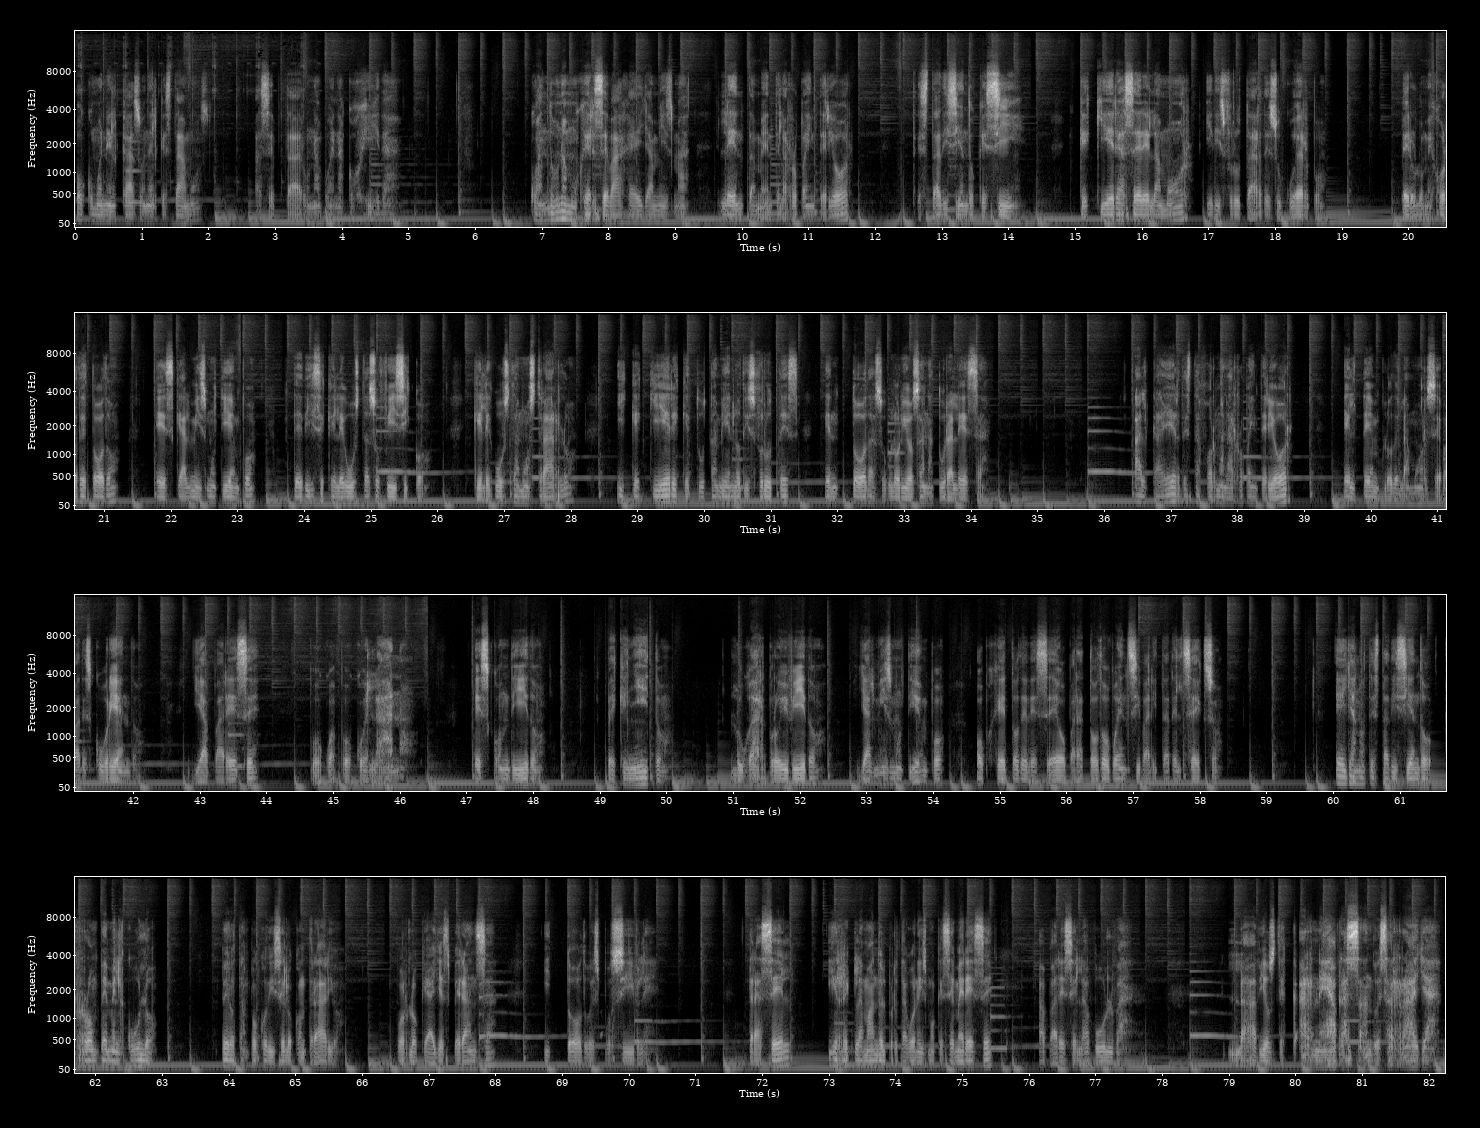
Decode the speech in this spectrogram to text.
o como en el caso en el que estamos, aceptar una buena acogida. Cuando una mujer se baja ella misma lentamente la ropa interior, te está diciendo que sí, que quiere hacer el amor y disfrutar de su cuerpo. Pero lo mejor de todo es que al mismo tiempo te dice que le gusta su físico, que le gusta mostrarlo y que quiere que tú también lo disfrutes en toda su gloriosa naturaleza. Al caer de esta forma la ropa interior, el templo del amor se va descubriendo y aparece poco a poco el ano, escondido, pequeñito, lugar prohibido y al mismo tiempo objeto de deseo para todo buen sibarita del sexo. Ella no te está diciendo rómpeme el culo, pero tampoco dice lo contrario, por lo que hay esperanza y todo es posible. Tras él, y reclamando el protagonismo que se merece, aparece la vulva. Labios de carne abrazando esa raya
